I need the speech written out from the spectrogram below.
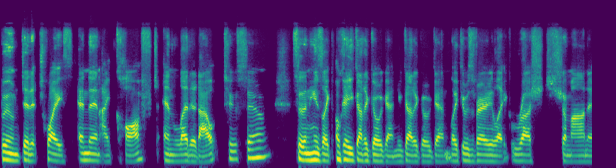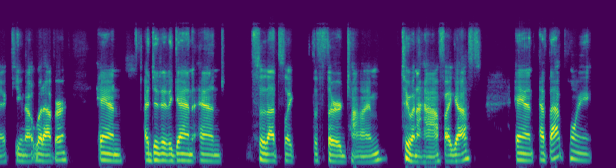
Boom did it twice and then i coughed and let it out too soon. So then he's like okay you got to go again you got to go again. Like it was very like rushed shamanic you know whatever. And i did it again and so that's like the third time two and a half i guess. And at that point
